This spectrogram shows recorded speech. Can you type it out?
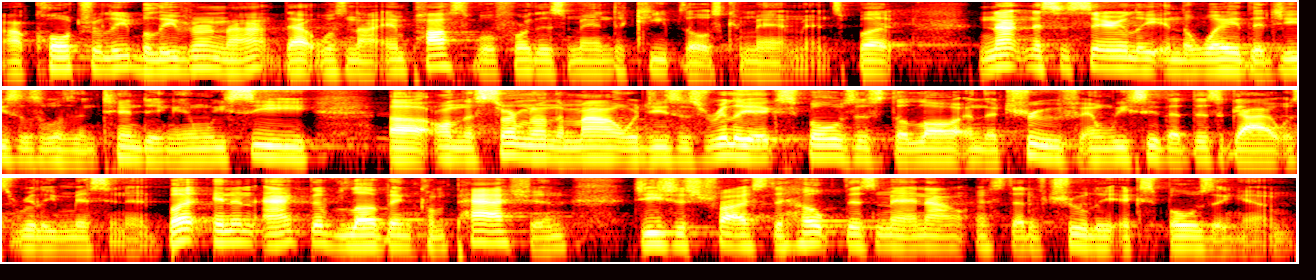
Now, culturally, believe it or not, that was not impossible for this man to keep those commandments, but not necessarily in the way that Jesus was intending. And we see uh, on the Sermon on the Mount where Jesus really exposes the law and the truth, and we see that this guy was really missing it. But in an act of love and compassion, Jesus tries to help this man out instead of truly exposing him.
